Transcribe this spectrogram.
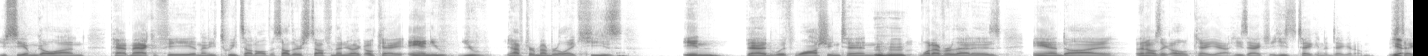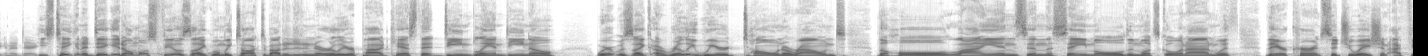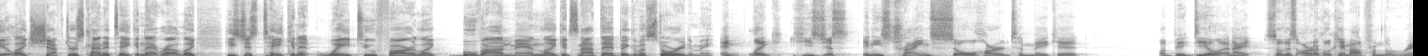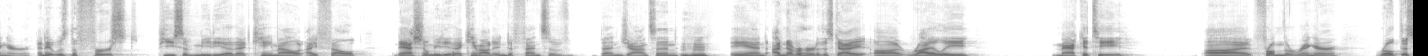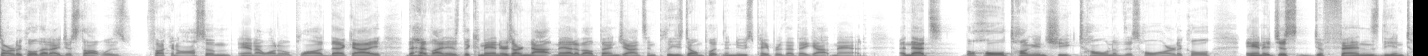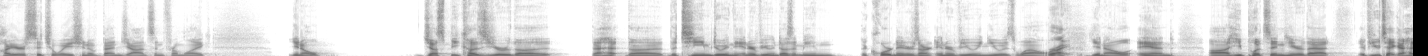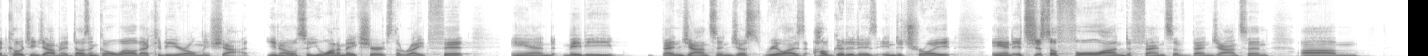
you see him go on Pat McAfee, and then he tweets out all this other stuff, and then you're like, okay. And you you have to remember, like, he's in bed with Washington, Mm-hmm. whatever that is, and uh, then I was like, oh, okay, yeah, he's actually he's taking a dig at him. He's Yeah. taking a dig. He's taking a dig. It almost feels like when we talked about it in an earlier podcast that Dean Blandino, where it was like a really weird tone around the whole Lions and the same old and what's going on with their current situation. I feel like Schefter's kind of taking that route. Like he's just taking it way too far. Like, move on, man. Like it's not that big of a story to me. and like he's just and he's trying so hard to make it a big deal and i so this article came out from the ringer and it was the first piece of media that came out i felt national media that came out in defense of ben johnson. And i've never heard of this guy. Uh, riley mcatee uh, from the ringer wrote this article that i just thought was fucking awesome and i want to applaud that guy. The headline is the commanders are not mad about ben johnson. Please don't put in the newspaper that they got mad. And that's the whole tongue-in-cheek tone of this whole article and it just defends the entire situation of ben johnson from like you know just because you're the the the the team doing the interviewing doesn't mean the coordinators aren't interviewing you as well. Right. You know, and uh, he puts in here that if you take a head coaching job and it doesn't go well, that could be your only shot. You know, so you want to make sure it's the right fit. And maybe Ben Johnson just realized how good it is in Detroit, and it's just a full on defense of Ben Johnson. Um,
